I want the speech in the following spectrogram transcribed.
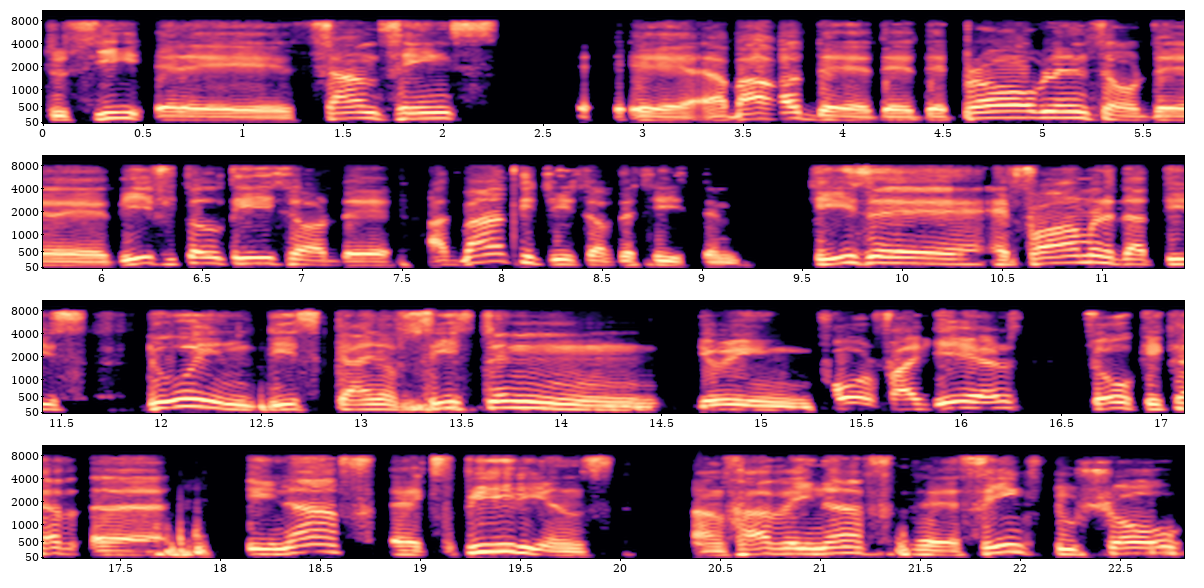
to see uh, some things uh, about the, the, the problems or the difficulties or the advantages of the system. He is a, a farmer that is doing this kind of system during four or five years, so he have uh, enough experience and have enough uh, things to show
